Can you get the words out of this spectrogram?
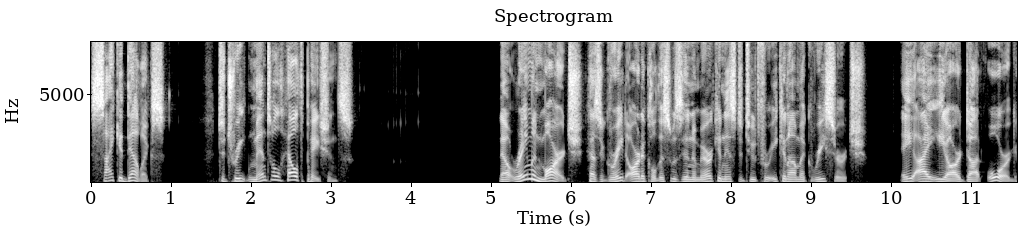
psychedelics to treat mental health patients. Now, Raymond March has a great article. This was in American Institute for Economic Research, AIER.org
